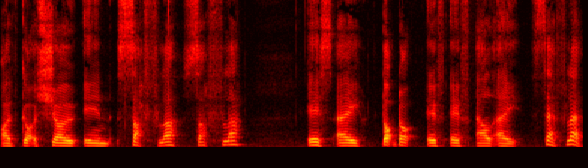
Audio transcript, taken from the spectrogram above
I've got a show in Säffle, Säffle, S A dot dot F F L A, Säffle,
